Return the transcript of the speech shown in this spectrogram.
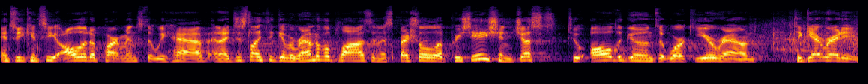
and so you can see all the departments that we have. And I'd just like to give a round of applause and a special appreciation just to all the goons that work year round to get ready.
